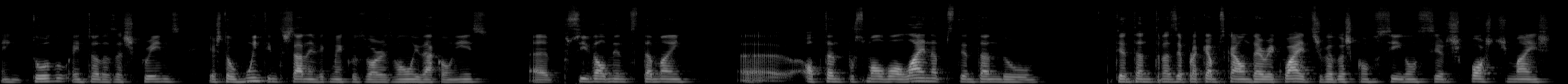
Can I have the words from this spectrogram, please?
em tudo, em todas as screens. Eu estou muito interessado em ver como é que os Warriors vão lidar com isso. Uh, possivelmente também uh, optando por small ball lineups, tentando, tentando trazer para campo se um Derek White, jogadores que consigam ser expostos mais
